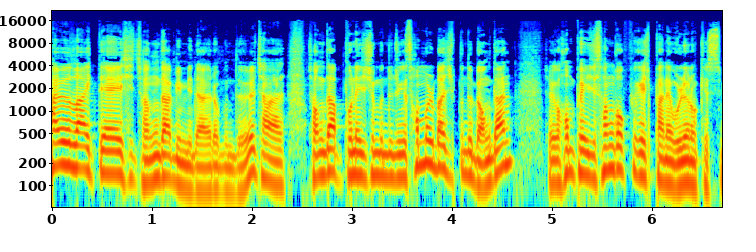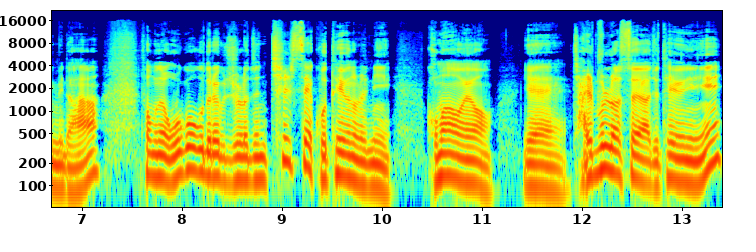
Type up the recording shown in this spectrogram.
You like that이 정답입니다, 여러분들. 자, 정답 보내주신 분들 중에 선물 받으실 분들 명단 저희가 홈페이지 선곡표 게시판에 올려놓겠습니다. 선물을 오고오고 노래 불러준 7세 고태윤 어린이 고마워요. 예, 잘 불렀어요. 아주 태윤이.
